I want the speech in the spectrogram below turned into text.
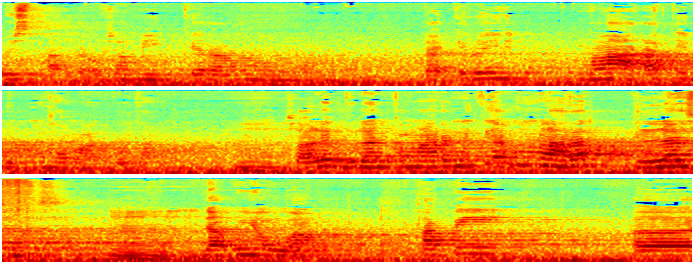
wis tak nggak usah mikir aku ngomong. Tak kira melarat hidupnya sama aku tau. Hmm. Soalnya bulan kemarin itu aku melarat belas mas Hmm. tidak punya uang tapi eh,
